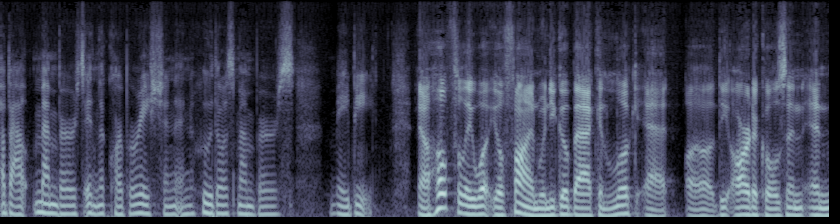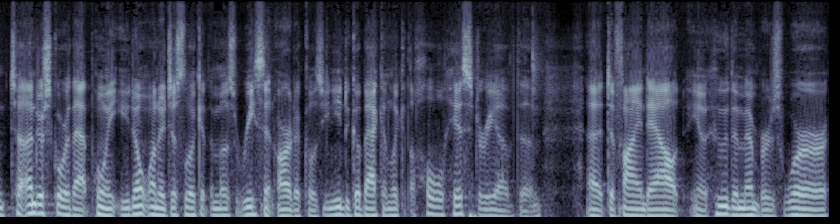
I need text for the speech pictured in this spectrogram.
about members in the corporation and who those members may be. Now, hopefully, what you'll find when you go back and look at uh, the articles, and, and to underscore that point, you don't want to just look at the most recent articles. You need to go back and look at the whole history of them uh, to find out you know who the members were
